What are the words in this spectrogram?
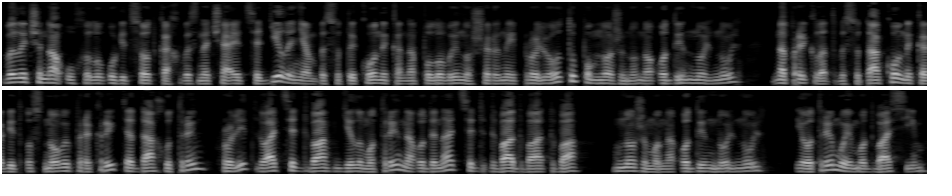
Величина ухилу у відсотках визначається діленням висоти коника на половину ширини прольоту помножено на 1,00. Наприклад, висота коника від основи перекриття даху трим проліт 22 ділимо 3 на 11 222 множимо на 1,00 і отримуємо 2,7.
